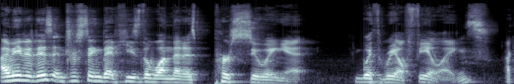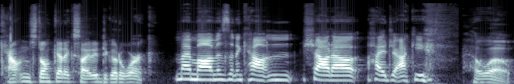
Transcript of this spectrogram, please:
I mean, it is interesting that he's the one that is pursuing it with real feelings. Accountants don't get excited to go to work. My mom is an accountant. Shout out. Hi, Jackie. Hello.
